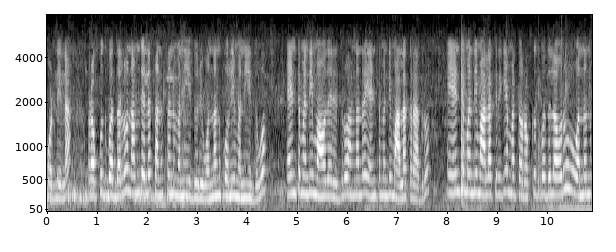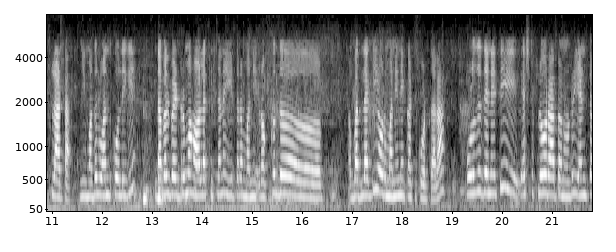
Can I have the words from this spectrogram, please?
ಕೊಡಲಿಲ್ಲ. ರೊಕ್ಕದ ಬದಲು ನಮ್ದೆಲ್ಲ ಸಣ್ಣ ಸಣ್ಣ ಮನೆ ಇದ್ವು ರೀ. ಒಂದೊಂದು ಕೋಲಿ ಮನೆ ಇದ್ದವು ಎಂಟು ಮಂದಿ ಮಾವದೇರಿದ್ರು ಹಂಗಂದ್ರೆ ಎಂಟು ಮಂದಿ ಮಾಲಕರಾದರು. ಎಂಟು ಮಂದಿ ಮಾಲಕರಿಗೆ ಮತ್ತು ರೊಕ್ಕದ ಬದಲು ಅವರು ಒಂದೊಂದು ಫ್ಲಾಟ ಈಗ ಮೊದಲು ಒಂದು ಕೋಲಿಗೆ ಡಬಲ್ ಬೆಡ್ರೂಮ್ ಹಾಲ ಕಿಚನ್ ಈ ಥರ ಮನೆ ರೊಕ್ಕದ ಬದಲಾಗಿ ಅವ್ರ ಮನಿನೇ ಕಟ್ಟಿ ಕೊಡ್ತಾರ. ಉಳ್ದದ್ದೇನೈತಿ ಎಷ್ಟು ಫ್ಲೋರ್ ಆತಾವ ನೋಡ್ರಿ? ಎಂಟು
